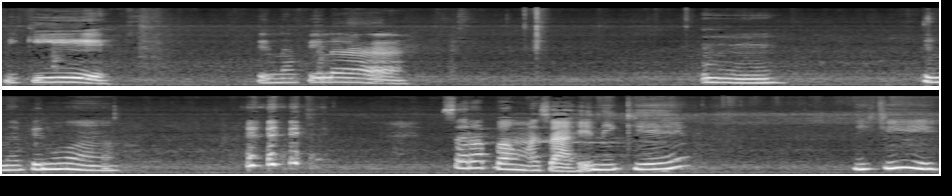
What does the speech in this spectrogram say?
Nikki. Pil na pil ah. Mm. Pil na pil mo ah. Sarap bang masahe, Nikki? Nikki,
